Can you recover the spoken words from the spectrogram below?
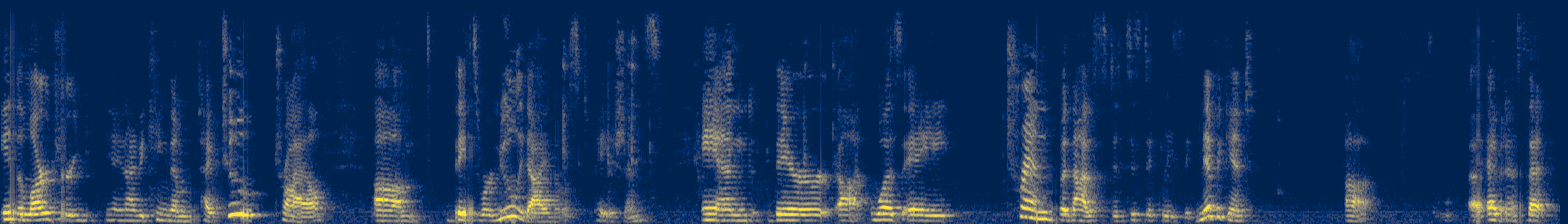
In the larger United Kingdom type 2 trial, um, these were newly diagnosed patients, and there uh, was a trend, but not a statistically significant uh, evidence that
